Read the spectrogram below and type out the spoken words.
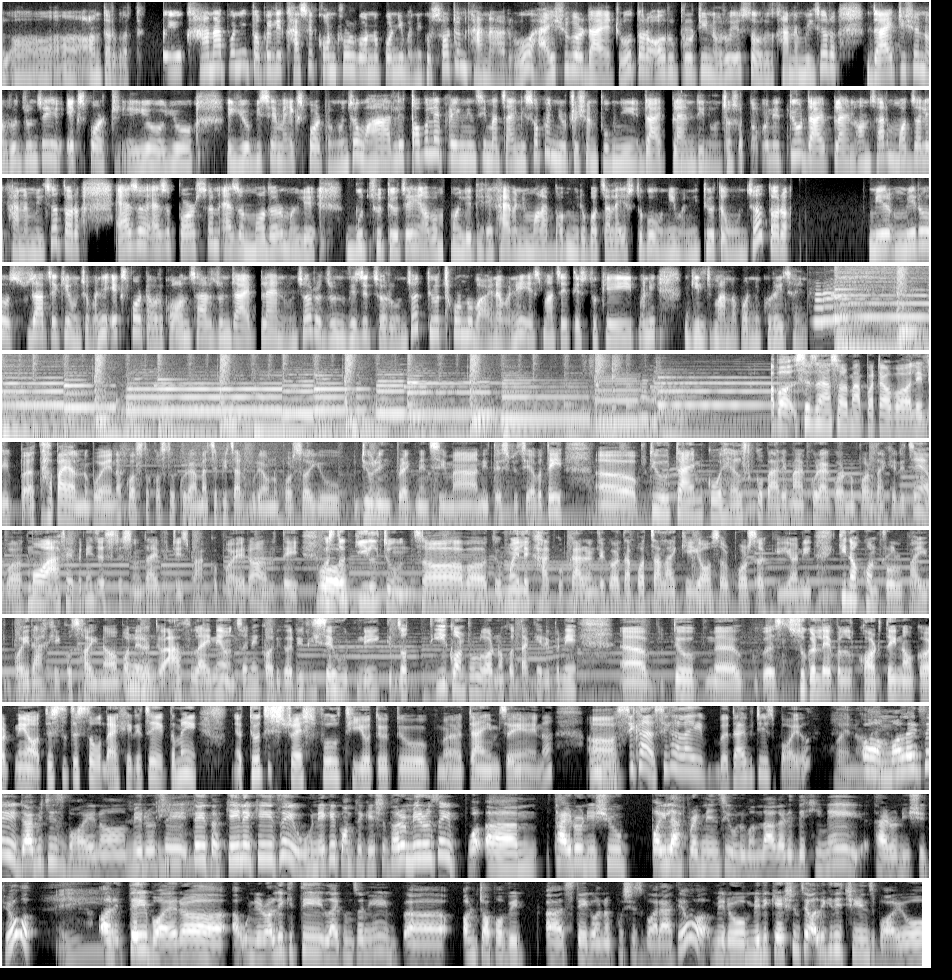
अन्तर्गत। यो खाना पनि तपाईँले खासै कन्ट्रोल गर्नुपर्ने भनेको सर्टन खानाहरू हो। हाई सुगर डायट हो तर अरू प्रोटिनहरू यस्तोहरू खान मिल्छ र डायटिसियनहरू जुन चाहिँ एक्सपर्ट यो यो यो विषयमा एक्सपर्ट हुनुहुन्छ उहाँहरूले तपाईँलाई प्रेग्नेन्सीमा चाहिने सबै न्युट्रिसन पुग्ने डायट प्लान दिनुहुन्छ। सो तपाईँले त्यो डायट प्लान अनुसार मजाले खान मिल्छ तर as a as a person as a mother मैले बुझ्छु त्यो चाहिँ अब मैले धेरै खाएँ भने मलाई मेरो बच्चालाई यस्तो पो हुने भन्ने त्यो त हुन्छ तर मेरो मेरो सुझाव चाहिँ के हुन्छ भने एक्सपर्टहरूको अनुसार जुन डायट प्लान हुन्छ र जुन भिजिट्सहरू हुन्छ त्यो छोड्नु भएन भने यसमा चाहिँ त्यस्तो केही पनि गिल्ट मान्नु पर्ने कुरै छैन। अब सृजना शर्माबाट अब अलिअलि थाहा पाइहाल्नु भएन कस्तो कस्तो कुरामा चाहिँ विचार पुर्याउनुपर्छ यो ड्युरिङ प्रेग्नेन्सीमा अनि त्यसपछि अब त्यही त्यो टाइमको हेल्थको बारेमा कुरा गर्नु पर्दाखेरि चाहिँ अब म आफै पनि जेस्टेसनल डायबिटिज भएको भएर अब त्यही कस्तो गिल्ट हुन्छ अब त्यो मैले खाएको कारणले गर्दा बच्चालाई केही असर पर्छ कि अनि किन कन्ट्रोल पाइ भइराखेको छैन भनेर त्यो आफूलाई नै हुन्छ नि घरिघरि रिसै उठ्ने जति कन्ट्रोल गर्न खोज्दाखेरि पनि त्यो सुगर लेभल घट्दै नघट्ने त्यस्तो त्यस्तो हुँदाखेरि चाहिँ एकदमै त्यो चाहिँ स्ट्रेसफुल थियो त्यो त्यो टाइम चाहिँ होइन। सिखा सिखालाई डायबिटिज भयो मलाई चाहिँ डायबिटिज भएन। मेरो चाहिँ त्यही त केही न केही चाहिँ हुनेकै कम्प्लिकेसन तर मेरो चाहिँ थाइरोइड इस्यु पहिला प्रेग्नेन्सी हुनुभन्दा अगाडिदेखि नै थाइरोइड इस्यु थियो। अनि त्यही भएर उनीहरू अलिकति लाइक हुन्छ नि on top of it stay गर्न कोसिस गराएको थियो। मेरो मेडिकेसन चाहिँ अलिकति चेन्ज भयो।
